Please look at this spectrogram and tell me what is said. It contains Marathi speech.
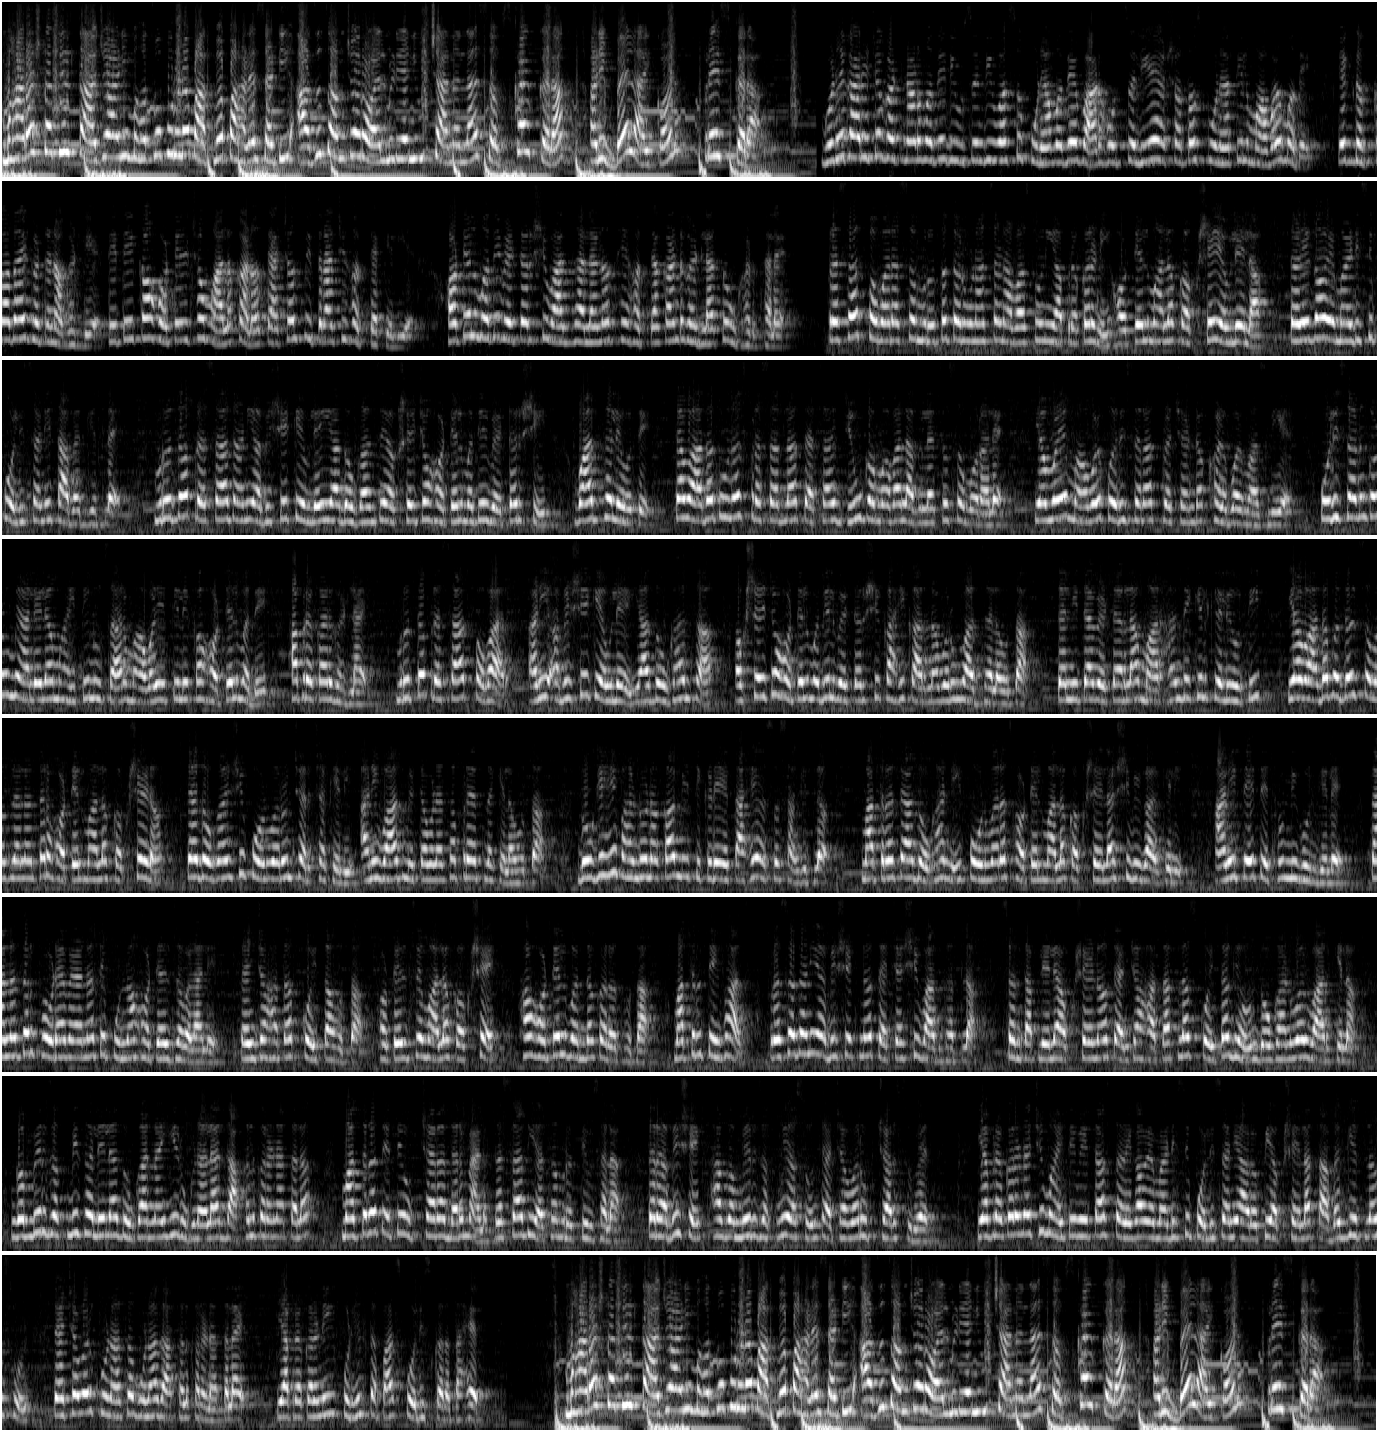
महाराष्ट्रातील ताज्या आणि महत्त्वपूर्ण बातम्या पाहण्यासाठी आजच आमच्या रॉयल मीडिया न्यूज चॅनलला सबस्क्राईब करा आणि बेल आयकॉन प्रेस करा. गुन्हेगारीच्या घटनांमध्ये दिवसेंदिवस पुण्यामध्ये वाढ होत चालली आहे अशातच पुण्यातील मावळमध्ये एक धक्कादायक घटना घडली आहे तेथे एका हॉटेलच्या मालकानं त्याच्याच मित्राची हत्या केली आहे हॉटेलमध्ये वेटरशी वाद झाल्यानंच हे हत्याकांड घडल्याचं उघड झालंय. प्रसाद पवार असं मृत तरुणाचं नाव असून या प्रकरणी हॉटेल मालक अक्षय येवलेला तळेगाव एमआयडीसी पोलिसांनी ताब्यात घेतलाय. मृत प्रसाद आणि अभिषेक येवले या दोघांचे अक्षयच्या हॉटेलमध्ये वेटरशी वाद झाले होते. त्या वादातूनच प्रसादला त्याचा जीव गमवावा लागल्याचं समोर आलंय. यामुळे मावळ परिसरात प्रचंड खळबळ माजली आहे पोलिसांकडून मिळालेल्या माहितीनुसार मावळ येथील एका हॉटेलमध्ये हा प्रकार घडलाय. मृत प्रसाद पवार आणि अभिषेक येवले या दोघांचा अक्षयच्या हॉटेलमधील वेटरशी काही कारणावरून वाद झाला होता. त्यांनी त्या वेटरला मारहाण देखील केली होती. या वादाबद्दल समजल्यानंतर हॉटेल मालक कक्षेनं त्या दोघांशी फोनवरून चर्चा केली आणि वाद मिटवण्याचा प्रयत्न केला होता. दोघेही भांडू नका मी तिकडे येत आहे असं सांगितलं. मात्र त्या दोघांनी फोनवरच हॉटेल मालक अक्षयला शिवीगाळ केली आणि ते तेथून निघून गेले. त्यानंतर थोड्या वेळानं ते पुन्हा हॉटेल जवळ आले. त्यांच्या हातात कोयता होता. हॉटेलचे मालक अक्षय हा हॉटेल बंद करत होता. मात्र तेव्हाच प्रसाद आणि अभिषेकनं त्याच्याशी वाद घातला. संतापलेल्या अक्षयनं त्यांच्या हातातलाच कोयता घेऊन दोघांवर वार केला. गंभीर जखमी झालेल्या दोघांनाही रुग्णालयात दाखल करण्यात आलं. मात्र तेथे उपचारादरम्यान प्रसाद याचा मृत्यू झाला. तर अभिषेक हा गंभीर जखमी असून त्याच्यावर उपचार सुरू आहेत. या प्रकरणाची माहिती मिळताच तळेगाव एमआयडीसी पोलिसांनी आरोपी अक्षयला ताब्यात घेतलं असून त्याच्यावर खुणाचा गुन्हा दाखल करण्यात आलाय. या प्रकरणी पुढील तपास पोलीस करत आहेत. महाराष्ट्रातील ताज्या आणि महत्त्वपूर्ण बातम्या पाहण्यासाठी आजच आमच्या रॉयल मीडिया न्यूज चॅनलला सबस्क्राईब करा आणि बेल आयकॉन प्रेस करा.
